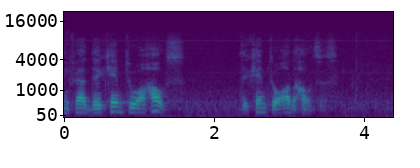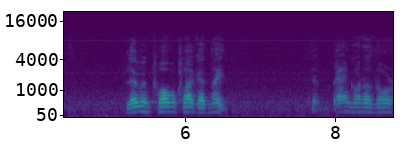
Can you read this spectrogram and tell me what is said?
In fact, they came to our house. They came to the houses. 11, 12 o'clock at night, they bang on the door,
